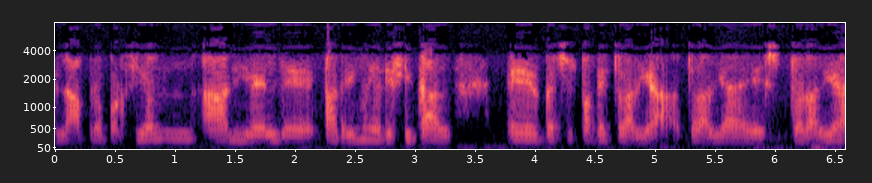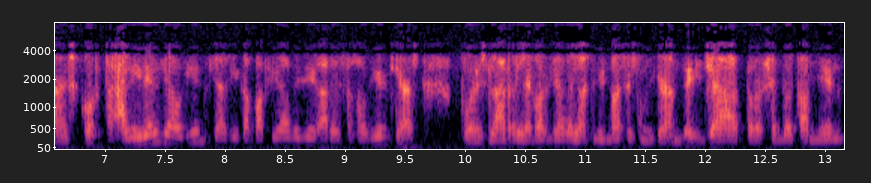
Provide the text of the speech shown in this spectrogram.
la proporción a nivel de patrimonio digital eh, versus papel todavía todavía es todavía es corta. A nivel de audiencias y capacidad de llegar a esas audiencias, pues la relevancia de las mismas es muy grande. Y ya, por ejemplo, también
